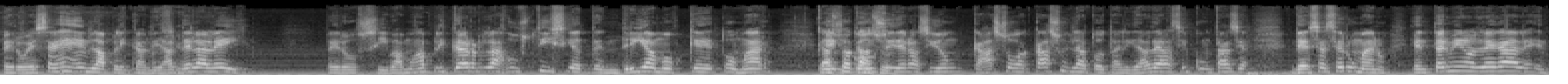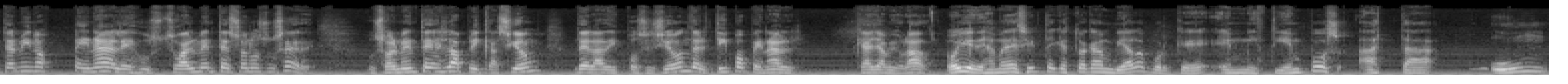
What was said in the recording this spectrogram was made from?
Pero esa es en la aplicabilidad de la ley. Pero si vamos a aplicar la justicia, tendríamos que tomar en consideración caso a caso y la totalidad de las circunstancias de ese ser humano. En términos legales, en términos penales, usualmente eso no sucede. Usualmente es la aplicación de la disposición del tipo penal que haya violado. Oye, déjame decirte que esto ha cambiado porque en mis tiempos hasta un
